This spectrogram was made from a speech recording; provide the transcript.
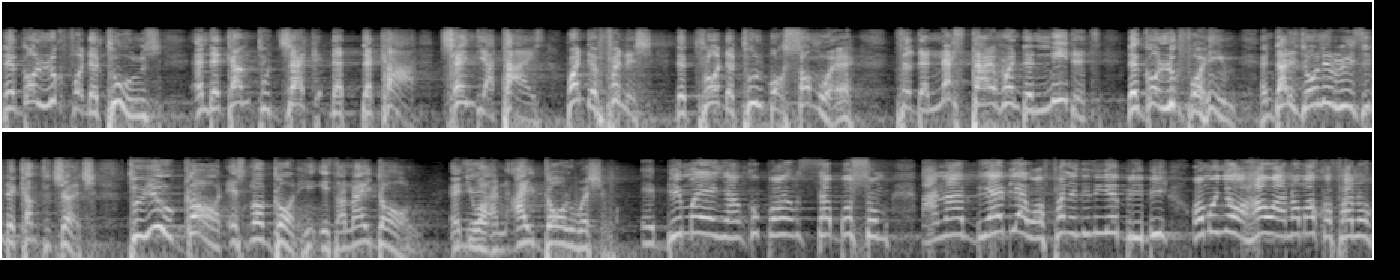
they go look for the tools and they come to check the, the car, change their tires. When they finish, they throw the toolbox somewhere till the next time when they need it, they go look for Him. And that is the only reason they come to church. To you, God is not God, He is an idol. And you are an idol worshiper. ebi yɛ nyankopɔn anaa bi a wɔfa no de no yɛ biribi ɔmo nyɛ ɔhaw a no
